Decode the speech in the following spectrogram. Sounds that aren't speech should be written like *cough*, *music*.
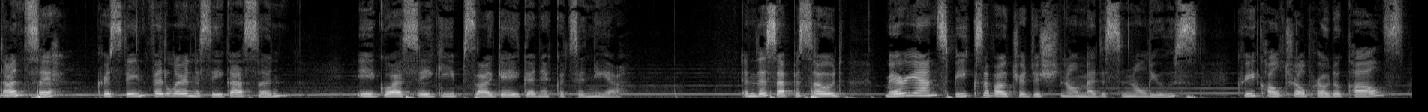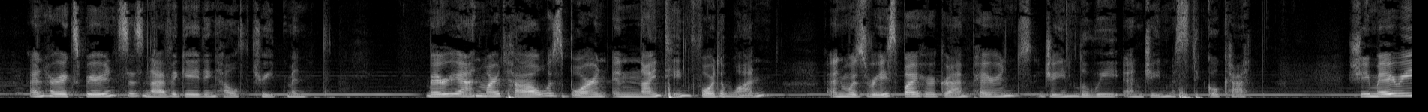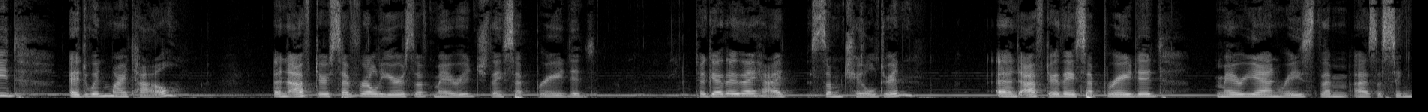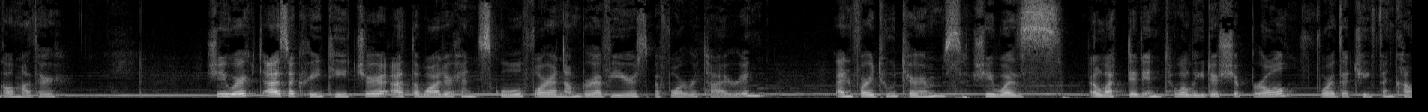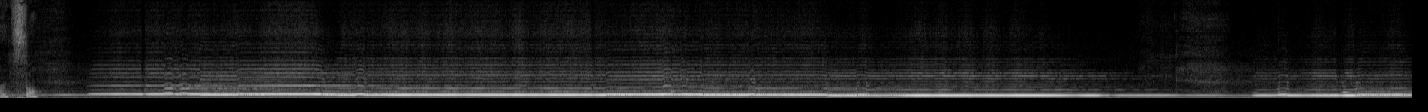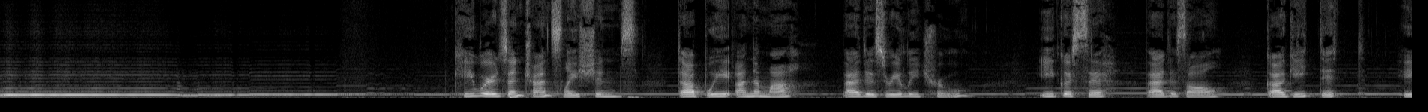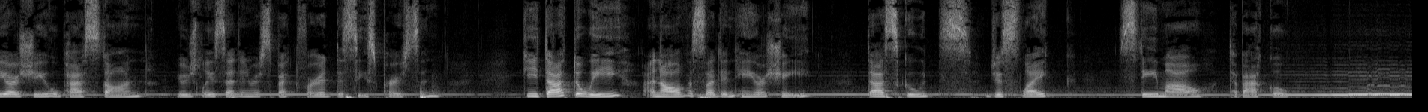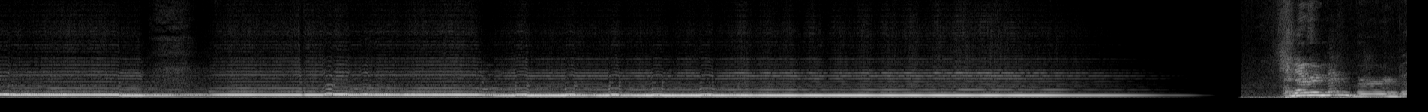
Ganse, Christine Fiddler na Sigasun, Igwa Segib Sagega Nikotinia. In this episode, Mary Anne speaks about traditional medicinal use, Cree cultural protocols, and her experiences navigating health treatment. Mary Anne Martell was born in 1941 and was raised by her grandparents, Jean Louis and Jean Mystico Cat. She married Edwin Martell, and after several years of marriage, they separated. Together, they had some children, and after they separated, Mary Anne raised them as a single mother. She worked as a Cree teacher at the Waterhen School for a number of years before retiring, and for two terms, she was elected into a leadership role for the Chief and Council. Keywords and translations. Dabui anama, that is really true. Igase, that is all. Gagitit, he or she who passed on, usually said in respect for a deceased person. Gitatui, and all of a sudden he or she. Das Guts, just like Stimau, tobacco.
